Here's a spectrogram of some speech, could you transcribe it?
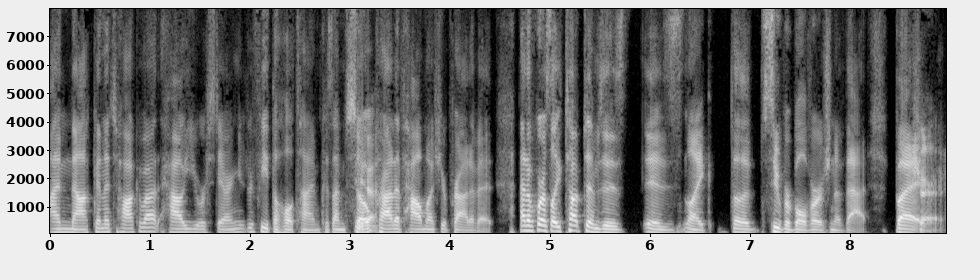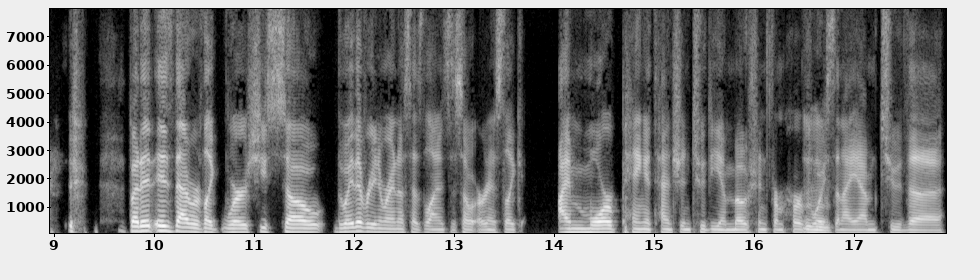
i'm not going to talk about how you were staring at your feet the whole time because i'm so Yeah. proud of how much you're proud of it and of course like tuptims is is like the super bowl version of that but sure. but it is that where like where she's so the way that Rita Moreno says the lines is so earnest like i'm more paying attention to the emotion from her Mhm. voice than i am to the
